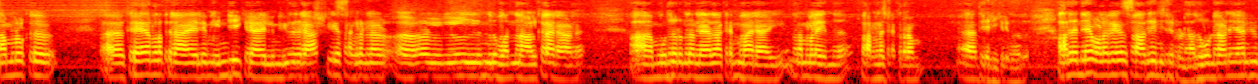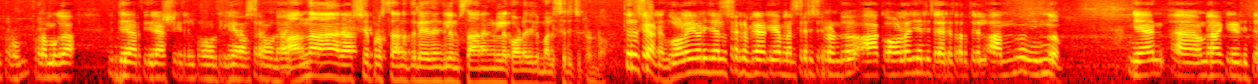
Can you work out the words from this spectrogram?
നമ്മൾക്ക് കേരളത്തിലായാലും ഇന്ത്യക്കായാലും വിവിധ രാഷ്ട്രീയ സംഘടനകളിൽ നിന്ന് വന്ന ആൾക്കാരാണ് മുതിർന്ന നേതാക്കന്മാരായി നമ്മളെ ഇന്ന് ഭരണചക്രം ധരിക്കുന്നത്. തിരിക്കുന്നത് അതെന്നെ വളരെ സ്വാധീനിച്ചിട്ടുണ്ട്. അതുകൊണ്ടാണ് ഞാനൊരു പ്ര- പ്രമുഖ വിദ്യാർത്ഥി രാഷ്ട്രീയത്തിൽ പ്രവർത്തിക്കാൻ അവസരം ഉണ്ടായത്. അന്ന് ആ രാഷ്ട്രീയ പ്രസ്ഥാനത്തിൽ ഏതെങ്കിലും സ്ഥാനങ്ങളിൽ കോളേജിൽ മത്സരിച്ചിട്ടുണ്ടോ? തീർച്ചയായിട്ടും. കോളേജ് ജനറൽ സെക്രട്ടറി ആയിട്ട് ഞാൻ മത്സരിച്ചിട്ടുണ്ട്. ആ കോളേജിന്റെ ചരിത്രത്തിൽ അന്നും ഇന്നും ഞാൻ ഉണ്ടാക്കിയെടുത്ത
